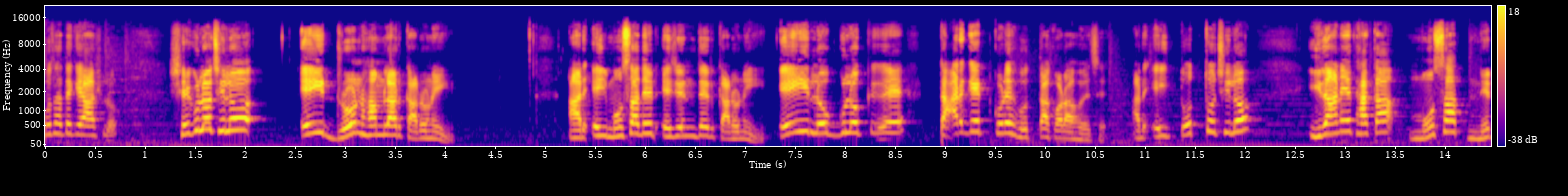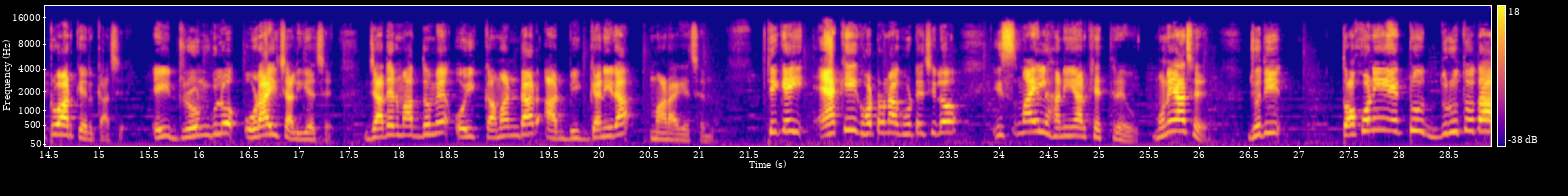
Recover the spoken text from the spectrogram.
কোথা থেকে আসলো, সেগুলো ছিল এই ড্রোন হামলার কারণেই আর এই মোসাদের এজেন্টদের কারণেই। এই লোকগুলোকে টার্গেট করে হত্যা করা হয়েছে। আর এই তথ্য ছিল ইরানে থাকা মোসাদ নেটওয়ার্কের কাছে। এই ড্রোনগুলো ওরাই চালিয়েছে, যাদের মাধ্যমে ওই কমান্ডার আর বিজ্ঞানীরা মারা গেছেন। ঠিক এই একই ঘটনা ঘটেছিল ইসমাইল হানিয়ার ক্ষেত্রেও। মনে আছে? যদি তখনই একটু দ্রুততা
